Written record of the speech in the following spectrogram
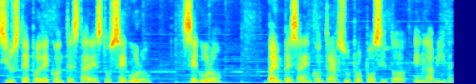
Si usted puede contestar esto, seguro, seguro va a empezar a encontrar su propósito en la vida.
